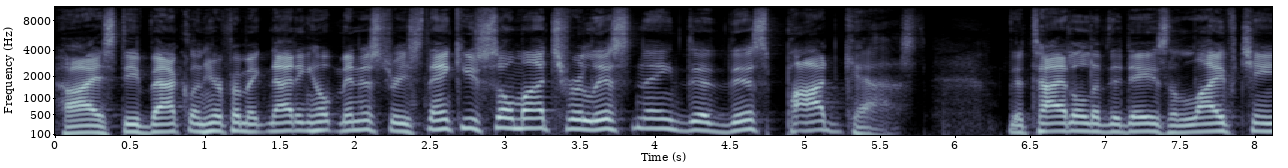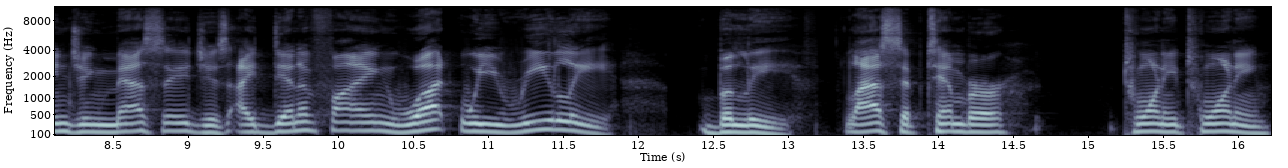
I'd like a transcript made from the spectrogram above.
Hi, Steve Backlund here from Igniting Hope Ministries. Thank you so much for listening to this podcast. The title of today's life changing message is Identifying What We Really Believe. Last September 2020,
